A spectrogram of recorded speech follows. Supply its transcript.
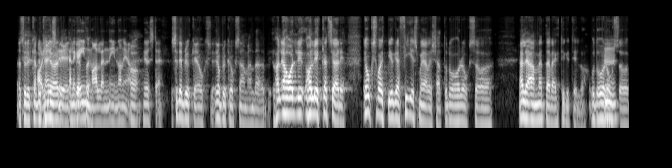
Alltså du kan, ja, du kan göra det. det. kan lägga in mallen innan, ja. Ja. Just det. Så det brukar jag också. Jag brukar också använda. Jag har, har, ly- har lyckats göra det. Det har också varit biografier som jag översatt och då har det också, eller använt det här verktyget till då. Och då har det Mm. också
